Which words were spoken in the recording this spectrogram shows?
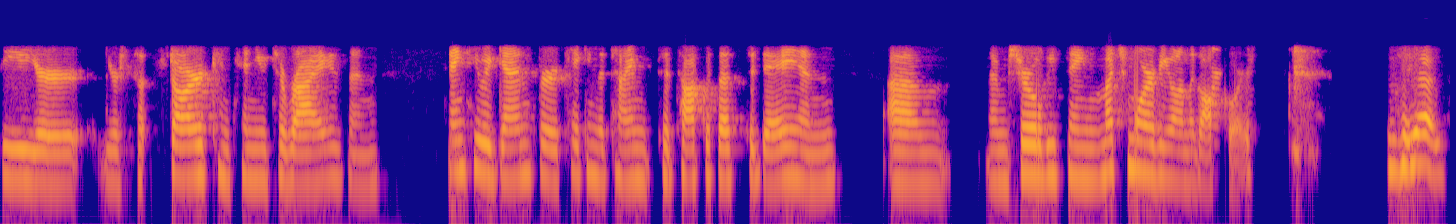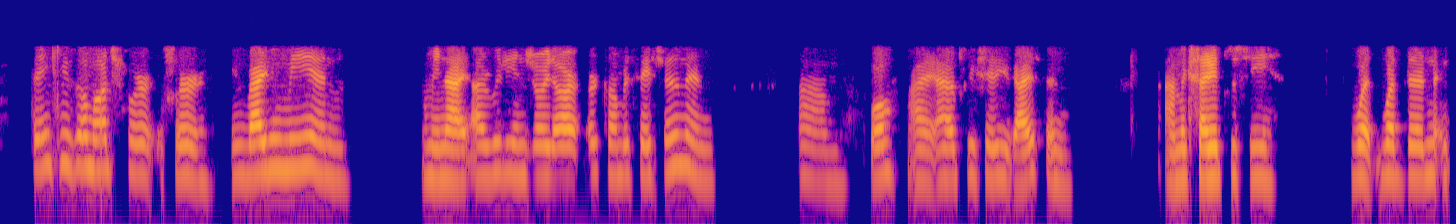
see your your star continue to rise, and thank you again for taking the time to talk with us today and. Um, I'm sure we'll be seeing much more of you on the golf course. yes, thank you so much for for inviting me, and I mean, I I really enjoyed our our conversation, and um, well, I I appreciate you guys, and I'm excited to see what what the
